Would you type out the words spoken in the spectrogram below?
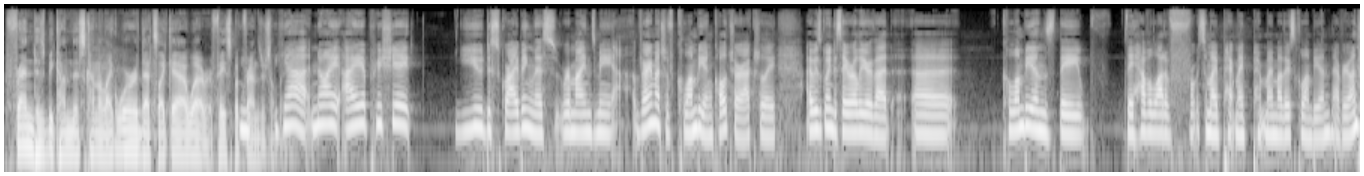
friend has become this kind of like word that's like uh, whatever Facebook friends or something. Yeah, no, I I appreciate you describing this reminds me very much of Colombian culture. Actually, I was going to say earlier that uh, Colombians they they have a lot of fr- so my my my mother's Colombian. Everyone,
